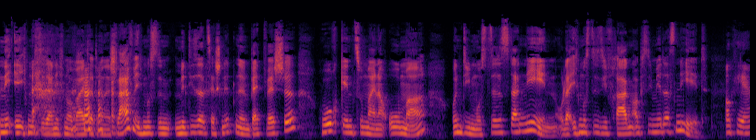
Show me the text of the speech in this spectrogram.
nee, ich musste da nicht nur weiter drin schlafen, ich musste mit dieser zerschnittenen Bettwäsche hochgehen zu meiner Oma und die musste das dann nähen. Oder ich musste sie fragen, ob sie mir das näht. Okay.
